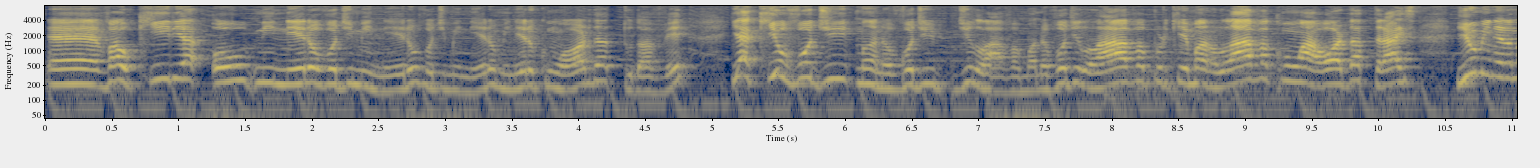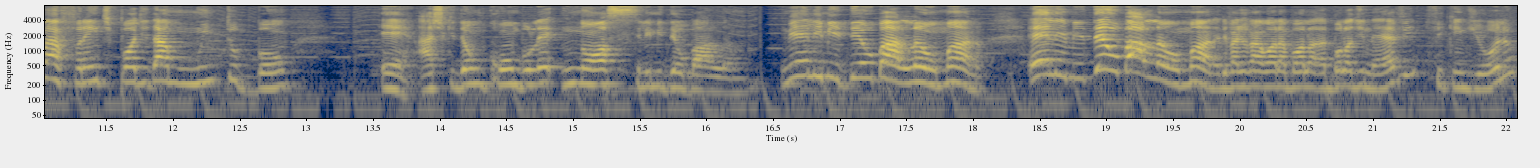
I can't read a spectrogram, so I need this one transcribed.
É, Valkyria ou Mineiro, eu vou de Mineiro, vou de Mineiro. Mineiro com Horda, tudo a ver. E aqui eu vou de, mano, eu vou de, de Lava, mano. Eu vou de Lava porque, mano, Lava com a Horda atrás e o Mineiro na frente pode dar muito bom. É, acho que deu um combo... Le... Nossa, ele me deu balão. Ele me deu balão, mano. Ele me deu balão, mano. Ele vai jogar agora a bola, a bola de neve, fiquem de olho.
